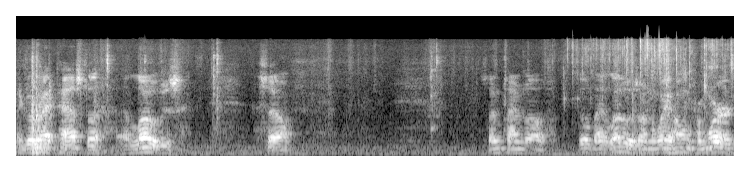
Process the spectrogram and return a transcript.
I go right past a, a Lowe's. So sometimes I'll fill my Lowe's on the way home from work.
